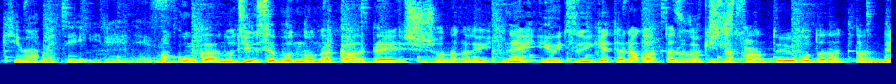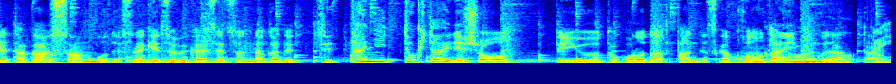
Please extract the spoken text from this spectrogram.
極めて異例です、まあ、今回の G7 の中で首相の中で、ね、唯一行けてなかったのが岸田さんということだったんで高橋さんもですね月曜日解説の中で絶対に言っておきたいでしょうっていうところだったんですがこのタイミングだった、ね、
